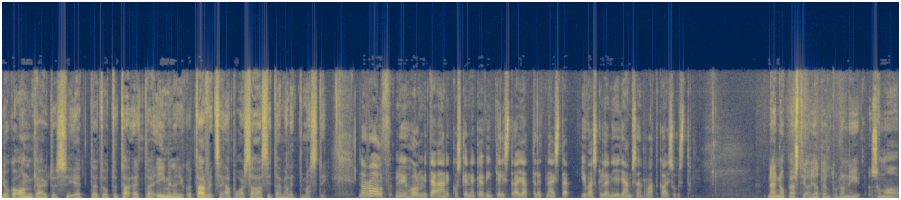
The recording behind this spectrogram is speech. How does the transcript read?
joka on käytössä, että, tuota, ta, että ihminen, joka tarvitsee apua, saa sitä välittömästi. No Rolf Nyholm, mitä Äänekosken näkövinkkelistä ajattelet näistä Jyväskylän ja Jämsän ratkaisuista? näin nopeasti ajateltuna, niin sama,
